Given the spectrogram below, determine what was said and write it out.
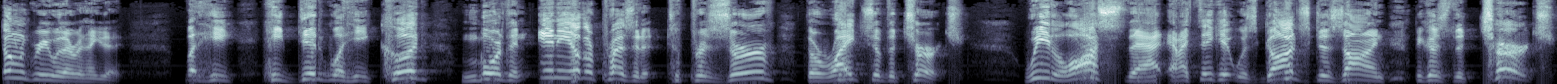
Don't agree with everything he did. But he, he did what he could more than any other president to preserve the rights of the church. We lost that, and I think it was God's design because the church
